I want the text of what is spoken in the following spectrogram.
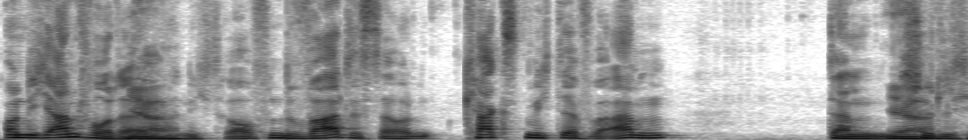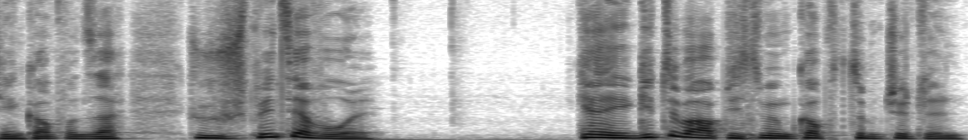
und ich antworte Ja. einfach nicht drauf und du wartest da und kackst mich dafür an, dann Ja. schüttel ich den Kopf und sag, du spielst ja wohl. Ja, Gibt überhaupt nichts mit dem Kopf zum Schütteln.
